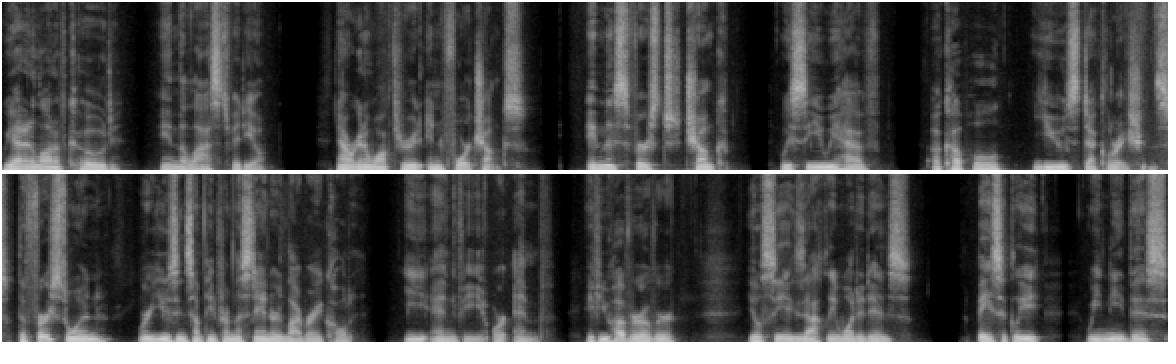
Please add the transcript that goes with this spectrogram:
We added a lot of code in the last video. Now we're going to walk through it in four chunks. In this first chunk, we see we have a couple use declarations. The first one, we're using something from the standard library called env or env. If you hover over, you'll see exactly what it is. Basically, we need this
